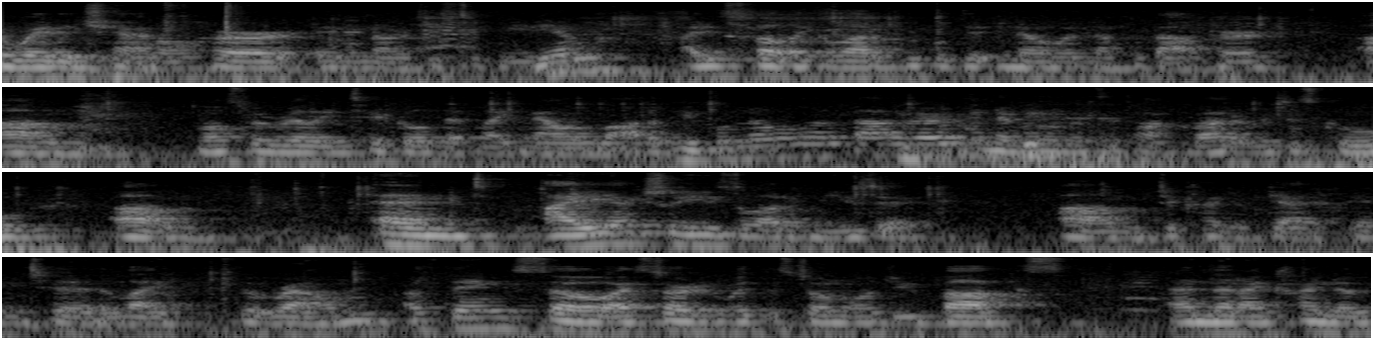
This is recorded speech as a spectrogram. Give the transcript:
a way to channel her in an artistic medium. I just felt like a lot of people didn't know enough about her. I'm also really tickled that like now a lot of people know a lot about her and everyone wants to talk about her, which is cool. Um, and I actually used a lot of music um, to kind of get into like the realm of things. So I started with the Stonewall Jukebox, and then I kind of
